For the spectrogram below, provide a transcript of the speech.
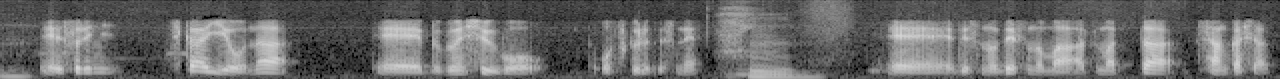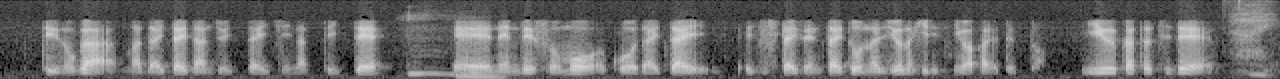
うん、えー、それに近いような、えー、部分集合を作るんですね。はい、えー、ですのでその、まあ、集まった参加者っていうのが、まあ、大体男女1対1になっていて、うん、えー、年齢層もこう大体自治体全体と同じような比率に分かれているという形で、はい、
